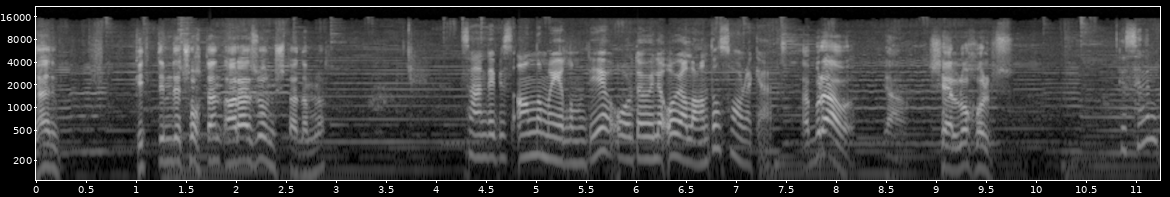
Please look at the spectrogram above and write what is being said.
Yani gittiğimde çoktan arazi olmuştu adamlar. Sen de biz anlamayalım diye orada öyle oyalandın sonra geldin. Ha, bravo. Ya Sherlock Holmes. Ya senin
